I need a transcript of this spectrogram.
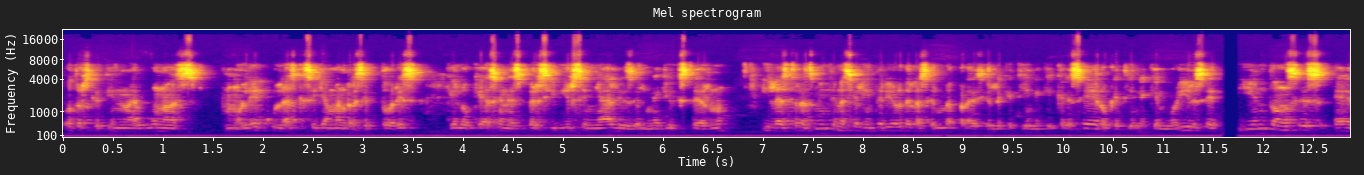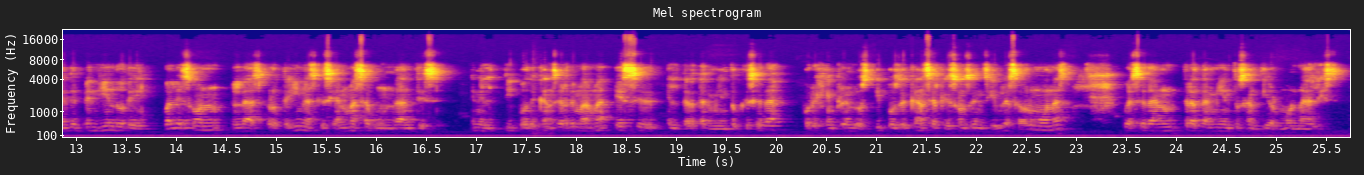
otros que tienen algunas moléculas que se llaman receptores que lo que hacen es percibir señales del medio externo y las transmiten hacia el interior de la célula para decirle que tiene que crecer o que tiene que morirse. Y entonces, eh, dependiendo de cuáles son las proteínas que sean más abundantes en el tipo de cáncer de mama, es el tratamiento que se da. Por ejemplo, en los tipos de cáncer que son sensibles a hormonas, pues se dan tratamientos antihormonales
